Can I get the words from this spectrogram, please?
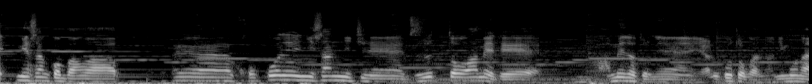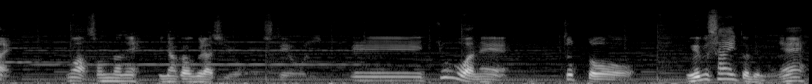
い、皆さんこんばんは。えー、ここで2、3日ね、ずっと雨で、雨だとね、やることが何もない。まあ、そんなね、田舎暮らしをしており。えー、今日はね、ちょっと、ウェブサイトでもね、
